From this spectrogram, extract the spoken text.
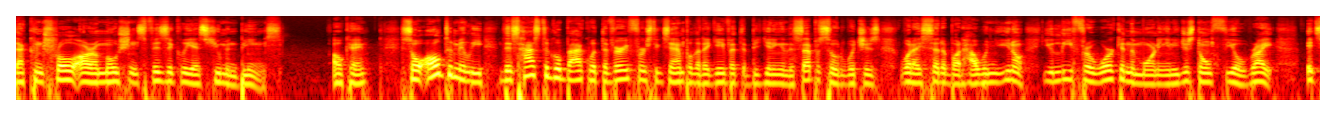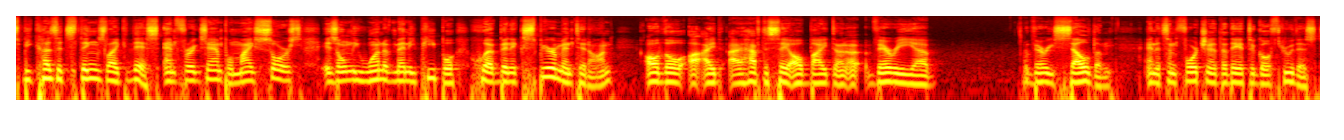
that control our emotions physically as human beings. Okay? So ultimately, this has to go back with the very first example that I gave at the beginning of this episode, which is what I said about how when you, you know, you leave for work in the morning and you just don't feel right. It's because it's things like this. And for example, my source is only one of many people who have been experimented on although I I have to say I'll bite on a very uh, very seldom and it's unfortunate that they had to go through this.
